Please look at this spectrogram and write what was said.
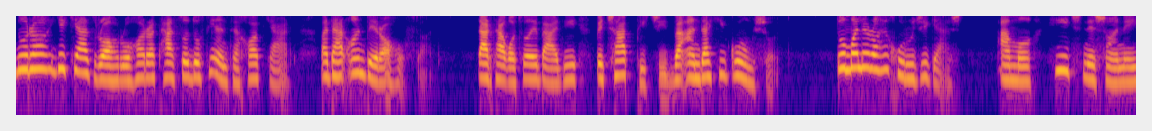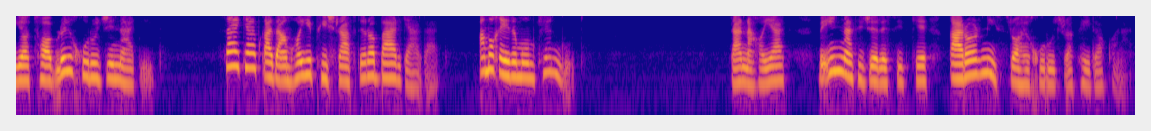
نورا یکی از راهروها را تصادفی انتخاب کرد و در آن به راه افتاد. در تقاطع بعدی به چپ پیچید و اندکی گم شد. دنبال راه خروجی گشت. اما هیچ نشانه یا تابلوی خروجی ندید. سعی کرد قدم های پیشرفته را برگردد. اما غیر ممکن بود. در نهایت به این نتیجه رسید که قرار نیست راه خروج را پیدا کند.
